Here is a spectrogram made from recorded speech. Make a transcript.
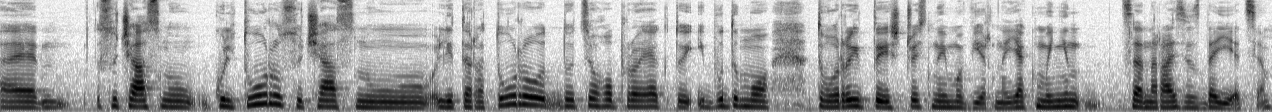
е, сучасну культуру, сучасну літературу до цього проєкту, і будемо творити щось неймовірне, як мені це наразі здається.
